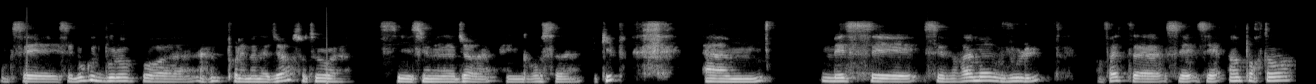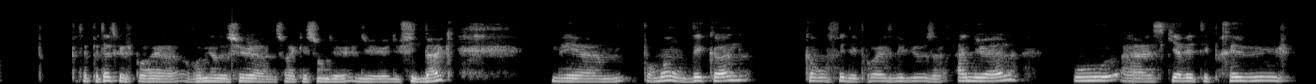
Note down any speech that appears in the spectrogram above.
Donc c'est beaucoup de boulot pour, euh, pour les managers, surtout euh, si, si le manager a une grosse équipe. mais c'est vraiment voulu. En fait, c'est important Peut-être peut-être que je pourrais euh, revenir dessus euh, sur la question du, du, du feedback. Mais euh, pour moi, on déconne quand on fait des progress reviews annuels où ce qui avait été prévu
